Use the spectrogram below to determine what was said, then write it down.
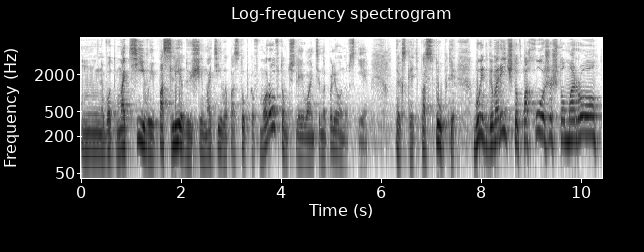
вот мотивы, последующие мотивы поступков Муро, в том числе его антинаполеоновские, так сказать, поступки, будет говорить, что похоже, что Моро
